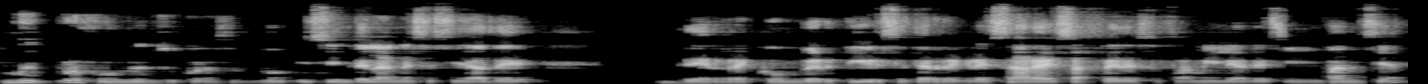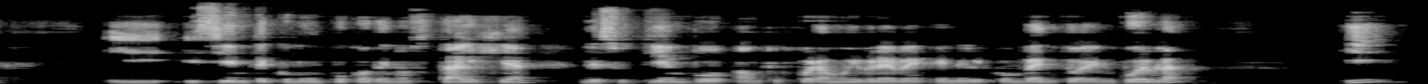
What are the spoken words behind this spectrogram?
muy profundo en su corazón, ¿no? Y siente la necesidad de, de reconvertirse, de regresar a esa fe de su familia, de su infancia, y, siente como un poco de nostalgia de su tiempo, aunque fuera muy breve, en el convento en Puebla, y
